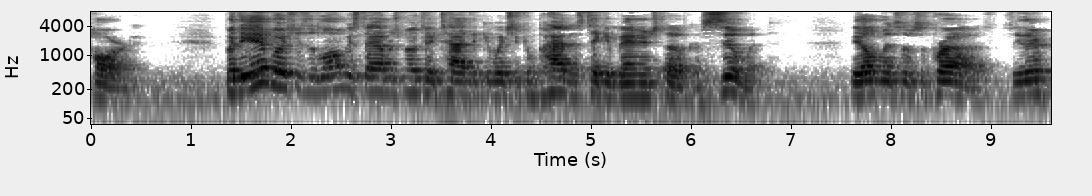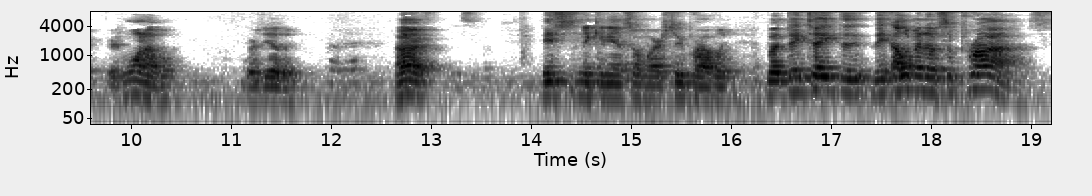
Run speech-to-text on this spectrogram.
Hard. But the ambush is a long established military tactic in which the combatants take advantage of concealment, the elements of surprise. See there? There's one of them. Where's the other? All right. He's sneaking in somewhere too, probably but they take the, the element of surprise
